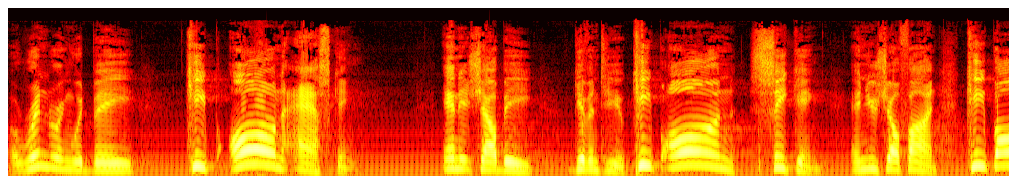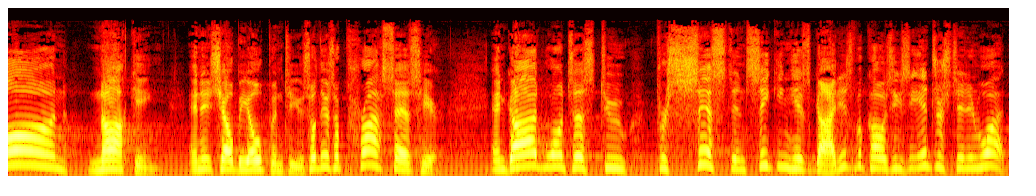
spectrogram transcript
rendering would be keep on asking, and it shall be given to you. Keep on seeking, and you shall find. Keep on knocking, and it shall be open to you. So there's a process here. And God wants us to persist in seeking His guidance because He's interested in what?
